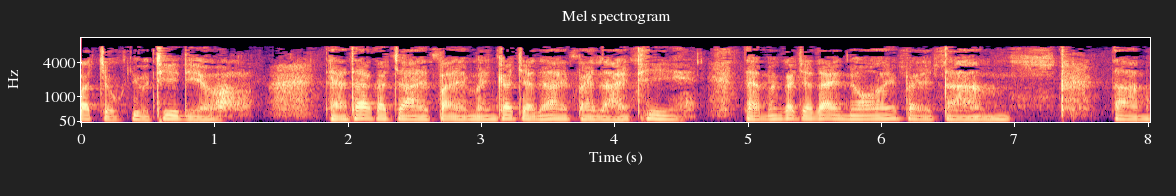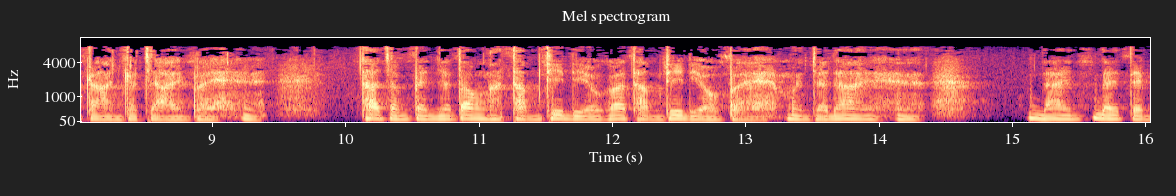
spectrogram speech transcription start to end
กระจุกอยู่ที่เดียว แต่ถ้ากระจายไปมันก็จะได้ไปหลายที่ แต่มันก็จะได้น้อยไปตามตามการกระจายไป ถ้าจำเป็นจะต้องทำที่เดียวก็ทำที่เดียวไป มันจะได้ได้ได้เต็ม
